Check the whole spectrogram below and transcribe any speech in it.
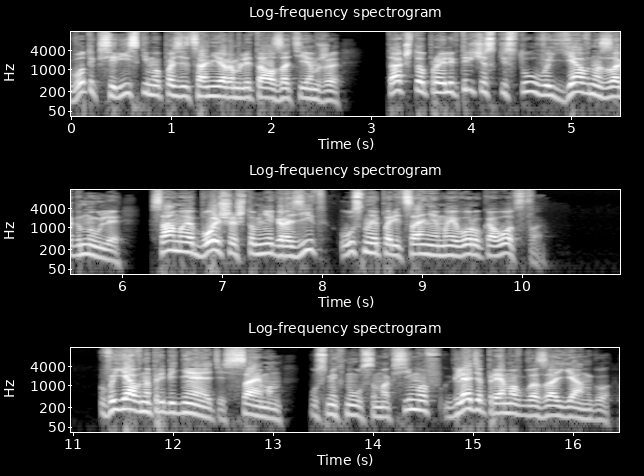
вот и к сирийским оппозиционерам летал за тем же. Так что про электрический стул вы явно загнули. Самое большее, что мне грозит, устное порицание моего руководства. Вы явно прибедняетесь, Саймон, усмехнулся Максимов, глядя прямо в глаза Янгу.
